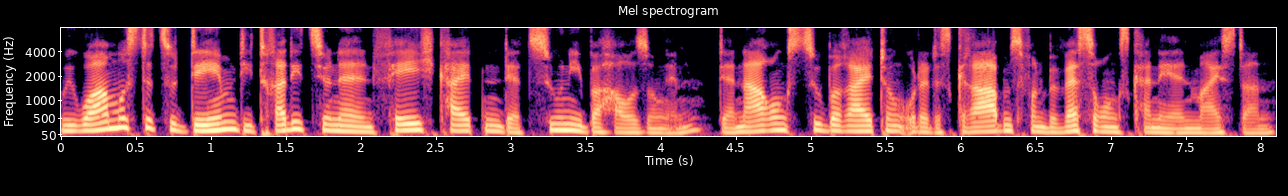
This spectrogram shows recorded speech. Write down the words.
Wiwa musste zudem die traditionellen Fähigkeiten der Zuni-Behausungen, der Nahrungszubereitung oder des Grabens von Bewässerungskanälen meistern,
